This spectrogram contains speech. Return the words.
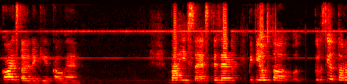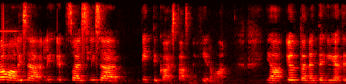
kaista jotenkin kauhean vähissä ja sitten se piti ostaa, sijoittaa rahaa lisää, että saisi lisää bittikaistaa sinne firmaan. Ja jotta ne teki, että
